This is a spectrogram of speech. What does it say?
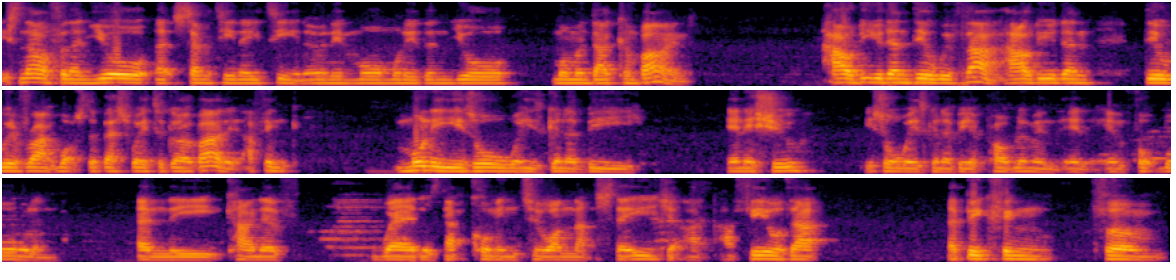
it's now for then you're at 17, 18 earning more money than your mum and dad combined. How do you then deal with that? How do you then deal with right? What's the best way to go about it? I think money is always going to be an issue. It's always going to be a problem in, in, in football and and the kind of where does that come into on that stage? I, I feel that a big thing from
